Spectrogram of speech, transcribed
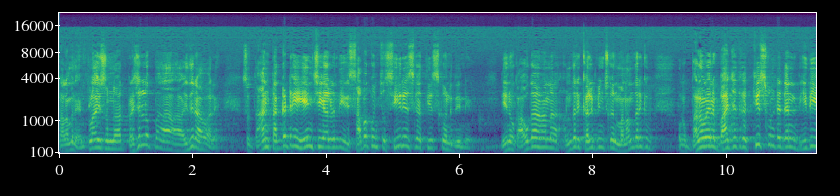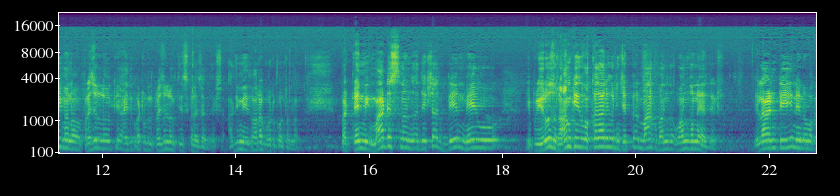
చాలామంది ఎంప్లాయీస్ ఉన్నారు. ప్రజల్లో ఇది రావాలి. సో దానికి తగ్గట్టుగా ఏం చేయాలని ఈ సభ కొంచెం సీరియస్గా తీసుకోండి దీన్ని దీని ఒక అవగాహన అందరికి కల్పించుకొని మనందరికీ ఒక బలమైన బాధ్యతగా తీసుకుంటే దాన్ని ఇది మనం ప్రజల్లోకి ఐదు కోట్ల మంది ప్రజల్లోకి తీసుకెళ్ళచ్చు అధ్యక్ష. అది మీ ద్వారా కోరుకుంటున్నాం. బట్ నేను మీకు మాట ఇస్తున్నాను అధ్యక్ష దేని మేము ఇప్పుడు ఈరోజు రామ్కి ఒక్కదాని గురించి చెప్పారు మాకు వంద వంద ఉన్నాయి అధ్యక్ష. ఇలాంటి నేను ఒక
